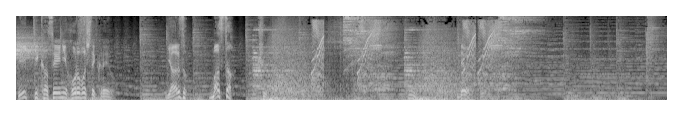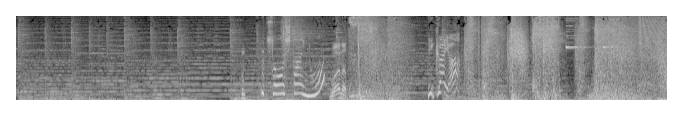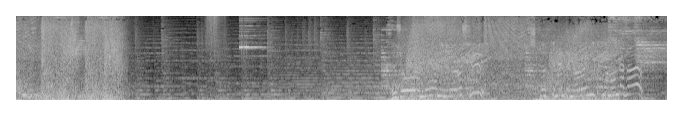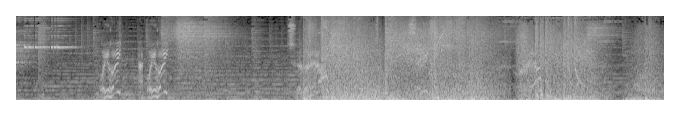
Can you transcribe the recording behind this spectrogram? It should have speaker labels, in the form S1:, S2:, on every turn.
S1: 一気火星に滅ぼしてくれよ。やるぞマスター、う。ん、では。
S2: そうしたいの？
S1: 罠。だ
S2: 行くわよ
S3: 通常はムヤミによろしく。祝福なんて呪いみたいなもんだぞ。ほいほい。あほいほい。潰れろ。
